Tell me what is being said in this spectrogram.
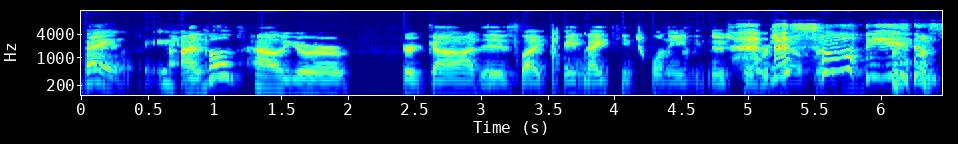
Bailey." I love how your your God is like a 1920 newspaper This salesman. movie is,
